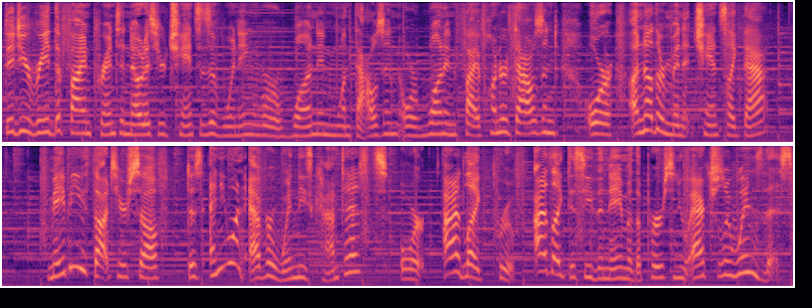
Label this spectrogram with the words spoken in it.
Did you read the fine print and notice your chances of winning were 1 in 1,000 or 1 in 500,000 or another minute chance like that? Maybe you thought to yourself, does anyone ever win these contests? Or, I'd like proof. I'd like to see the name of the person who actually wins this.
